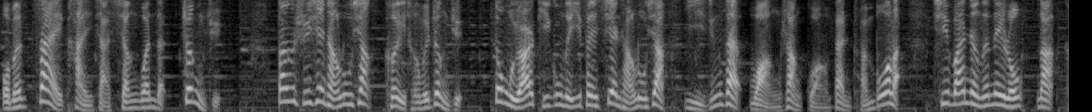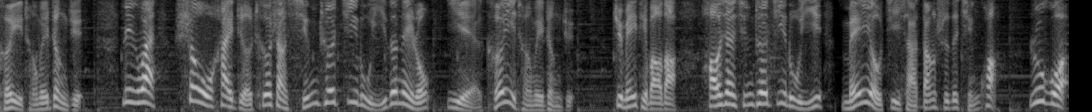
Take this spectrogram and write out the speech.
我们再看一下相关的证据。当时现场录像可以成为证据。动物园提供的一份现场录像已经在网上广泛传播了，其完整的内容那可以成为证据。另外，受害者车上行车记录仪的内容也可以成为证据。据媒体报道，好像行车记录仪没有记下当时的情况。如果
